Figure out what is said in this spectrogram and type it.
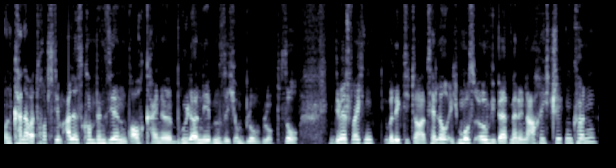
und kann aber trotzdem alles kompensieren, braucht keine Brüder neben sich und blub blub. So. Dementsprechend überlegt sich Donatello, ich muss irgendwie Batman eine Nachricht schicken können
